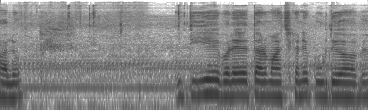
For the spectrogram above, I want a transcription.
ভালো। দিয়ে এবারে তার মাঝখানে পুর দেওয়া হবে।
